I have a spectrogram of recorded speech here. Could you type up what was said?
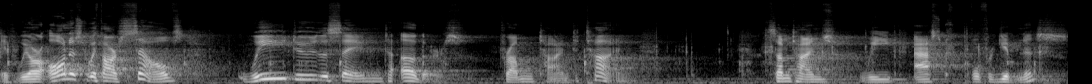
if we are honest with ourselves, we do the same to others from time to time. Sometimes we ask for forgiveness.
